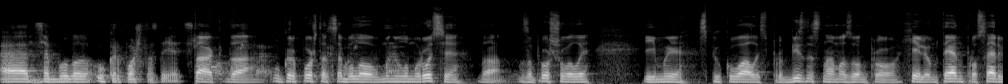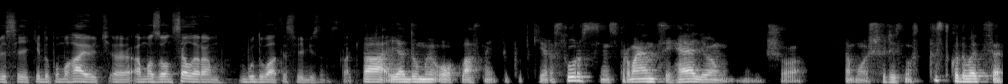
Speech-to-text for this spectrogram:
Е, Це було Укрпошта, здається. Так, да. Укрпошта це було в минулому році. Да. Запрошували, і ми спілкувались про бізнес на Amazon, про Helium 10, про сервіси, які допомагають е, Amazon-селерам будувати свій бізнес. Так. Та я думаю, о, класний типу такий ресурс, інструмент, цей Геліум, що там можеш різну статистику дивитися.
